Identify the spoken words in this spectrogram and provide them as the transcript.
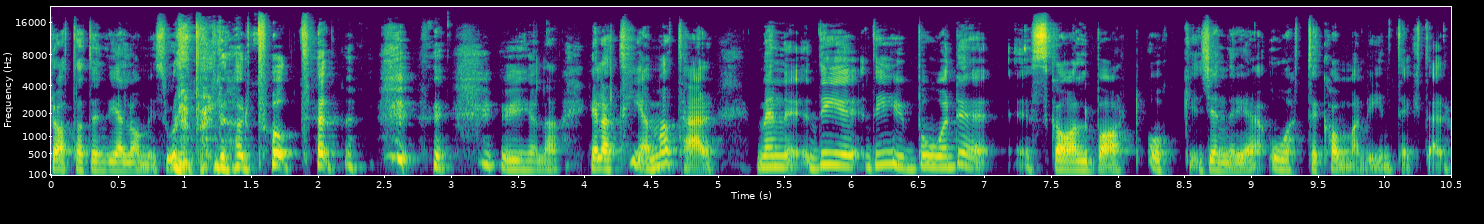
pratat en del om i Soloprenörpodden. hela, hela temat här. Men det, det är ju både skalbart och generera återkommande intäkter.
